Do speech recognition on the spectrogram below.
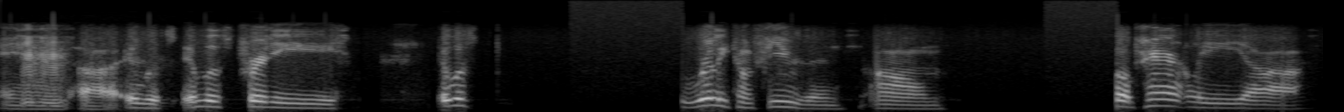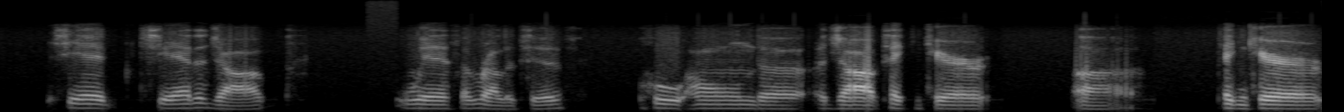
and uh, it was it was pretty, it was really confusing. Um, so apparently, uh, she had she had a job with a relative who owned a, a job taking care uh, taking care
